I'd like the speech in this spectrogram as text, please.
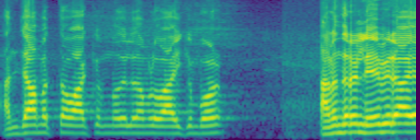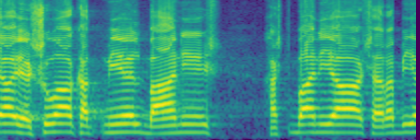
അഞ്ചാമത്തെ വാക്യം മുതൽ നമ്മൾ വായിക്കുമ്പോൾ അനന്തരം ലേവിരായ യഷുവ കത്മിയേൽ ബാനീഷ് ഹഷ്ബാനിയ ഷെറബിയ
